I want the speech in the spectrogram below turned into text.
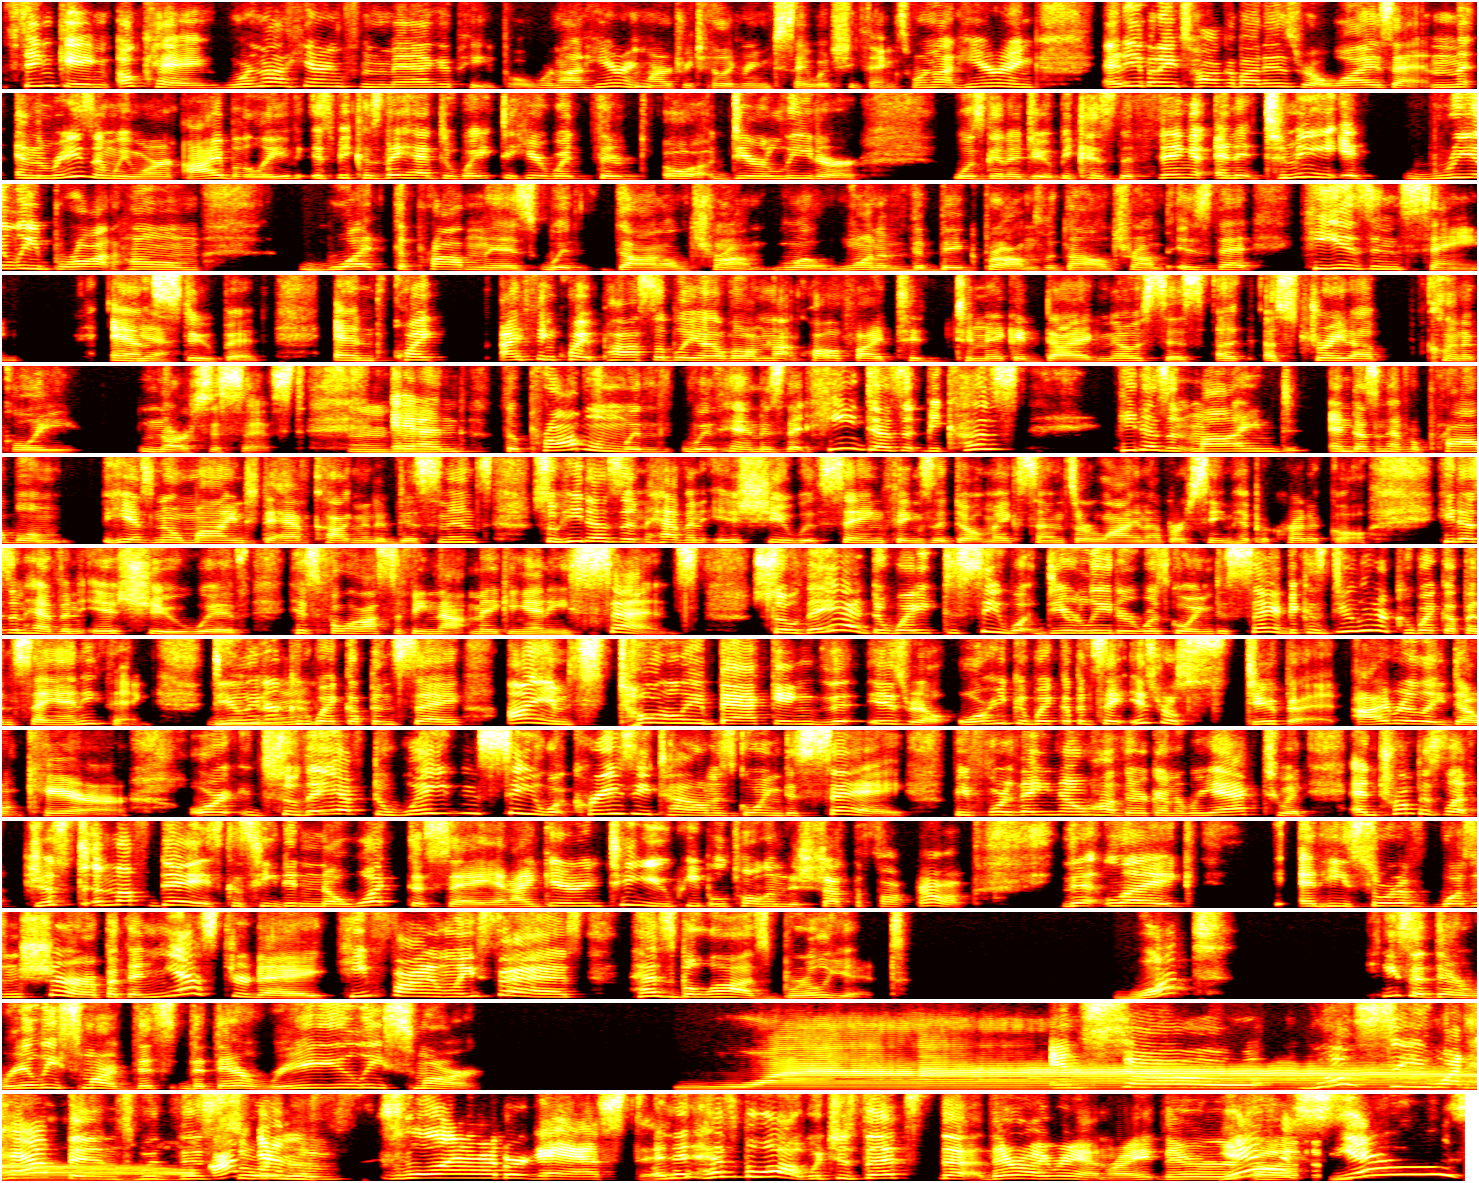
thinking, okay, we're not hearing from the MAGA people. We're not hearing Marjorie Taylor Greene say what she thinks. We're not hearing anybody talk about Israel. Why is that? And the, and the reason we weren't, I believe, is because they had to wait to hear what their oh, dear leader was going to do. Because the thing, and it to me, it really brought home what the problem is with Donald Trump. Well, one of the big problems with Donald Trump is that he is insane and Yeah. stupid and quite I think quite possibly, although I'm not qualified to to make a diagnosis, a, a straight up clinically narcissist. Mm-hmm. And the problem with with him is that he doesn't because he doesn't mind and doesn't have a problem. He has no mind to have cognitive dissonance. So he doesn't have an issue with saying things that don't make sense or line up or seem hypocritical. He doesn't have an issue with his philosophy not making any sense. So they had to wait to see what Dear Leader was going to say because Dear Leader could wake up and say anything. Dear Leader Mhm. could wake up and say, I am totally backing the Israel. Or he could wake up and say, Israel's stupid. I really don't care. Or so they have to wait and see what Crazy Town is going to say before they know how they're going to react to it. And Trump has left just enough days because he didn't know what to say. And I guarantee you, people told him to shut the fuck up. That like, and he sort of wasn't sure. But then yesterday, he finally says Hezbollah is brilliant. what? He said they're really smart. This that they're really smart. Wow. And so we'll see what happens with this sort of flabbergasted. and then Hezbollah, which is that's the they're Iran, right? They're yes, uh, yes.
